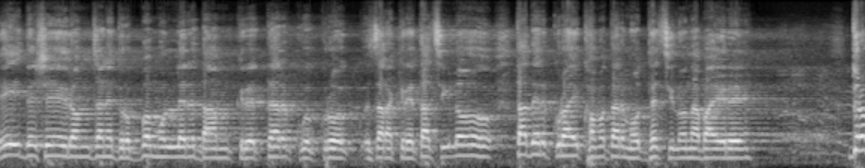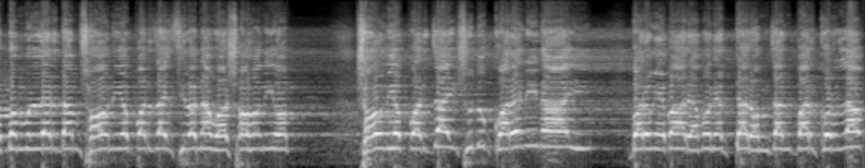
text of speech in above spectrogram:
এই দেশে রমজানে দ্রব্য মূল্যের দাম ক্রেতার ক্র- ক্র- যারা ক্রেতা ছিল, তাদের ক্রয় ক্ষমতার মধ্যে ছিল না বাইরে। দ্রব্যমূল্যের দাম সহনীয় পর্যায়ে ছিল না অসহনীয়। সহনীয় পর্যায়ে শুধু করেনি নাই, বরং এবার এমন একটা রমজান পার করলাম,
